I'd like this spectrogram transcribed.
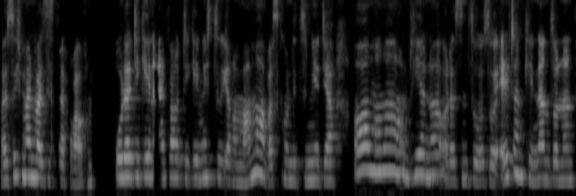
Weißt du, ich meine, weil sie es gerade brauchen. Oder die gehen einfach, die gehen nicht zu ihrer Mama, was konditioniert ja, oh Mama und hier, ne? Oder sind so, so Elternkindern, sondern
